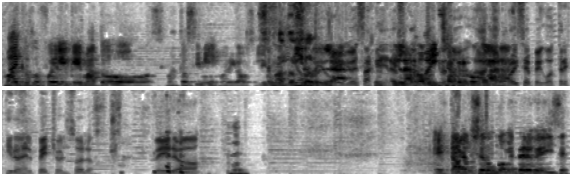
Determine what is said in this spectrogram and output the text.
Microsoft fue el que mató, se mató a sí mismo, digamos. Se Le mató solo. en la- Obvio, esa generación la de rodilla, Microsoft pero con ganas. y se pegó tres tiros en el pecho él solo. Pero Estaba leyendo un comentario que dice,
